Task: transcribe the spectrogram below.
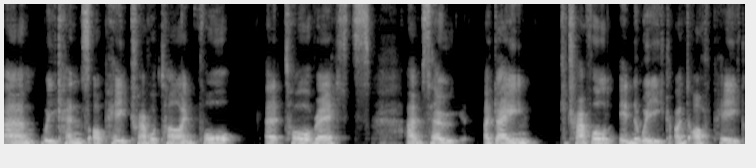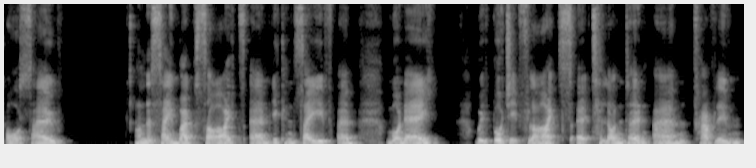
um, weekends are peak travel time for uh, tourists. And so again, to travel in the week and off peak. Also on the same website, um, you can save um, money with budget flights uh, to London, um, travelling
